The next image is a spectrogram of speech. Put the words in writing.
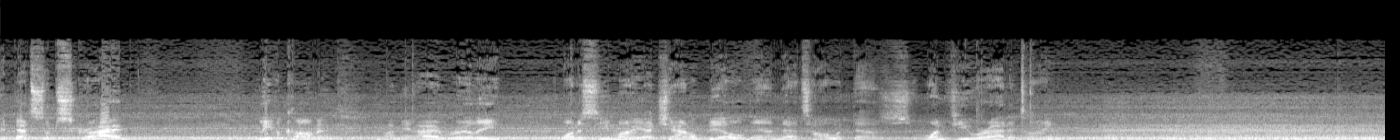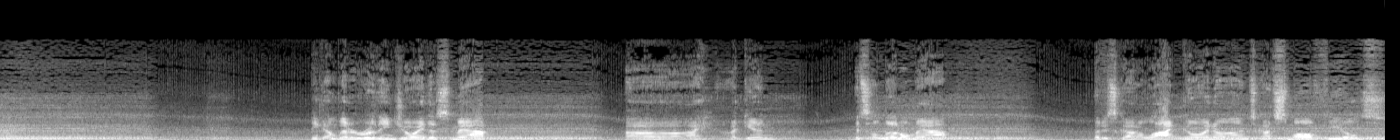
hit that subscribe, leave a comment. I mean, I really want to see my uh, channel build, and that's how it does. One viewer at a time. I think I'm going to really enjoy this map. Uh, I again, it's a little map, but it's got a lot going on. It's got small fields.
